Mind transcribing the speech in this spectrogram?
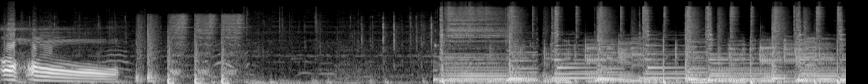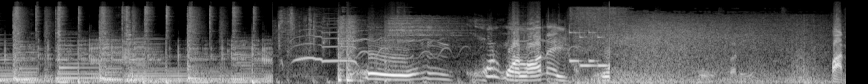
โอ้โหโอ้โหโคตรหัวร้อนไอ้โอ้โหตอนนี้ปั่น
